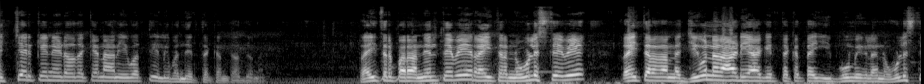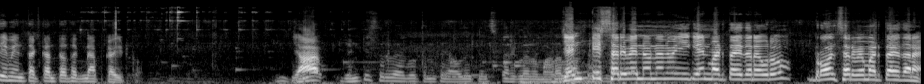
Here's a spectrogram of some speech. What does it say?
ಎಚ್ಚರಿಕೆ ನೀಡೋದಕ್ಕೆ ನಾನು ಇವತ್ತು ಇಲ್ಲಿ ಬಂದಿರ್ತಕ್ಕಂಥದ್ದು ರೈತರ ಪರ ನಿಲ್ತೇವೆ ರೈತರನ್ನು ಉಳಿಸ್ತೇವೆ ರೈತರ ನನ್ನ ಜೀವನ ನಾಡಿ ಆಗಿರ್ತಕ್ಕಂಥ ಈ ಭೂಮಿಗಳನ್ನು ಉಳಿಸ್ತೇವೆ ಅಂತಕ್ಕಂಥದ್ದು ಜ್ಞಾಪಕ ಇಟ್ಕೊ. ಯಾ ಜಂಟಿ ಸರ್ವೆ ಆಗೋ ತನಕ ಯಾವುದೇ ಕೆಲಸ ಕಾರ್ಯಗಳನ್ನು ಮಾಡಲ್ಲ ಜಂಟಿ ಸರ್ವೆನೂ ಈಗ ಏನು ಮಾಡ್ತಾ ಇದ್ದಾರೆ ಅವರು? ಡ್ರೋನ್ ಸರ್ವೆ ಮಾಡ್ತಾ ಇದ್ದಾರೆ.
